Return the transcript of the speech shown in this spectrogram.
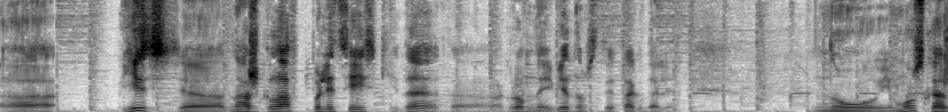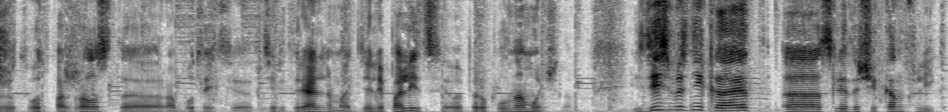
А, есть э, наш глав полицейский, да, это огромное ведомство и так далее. Ну, ему скажут, вот, пожалуйста, работайте в территориальном отделе полиции, оперуполномоченном. И здесь возникает э, следующий конфликт.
